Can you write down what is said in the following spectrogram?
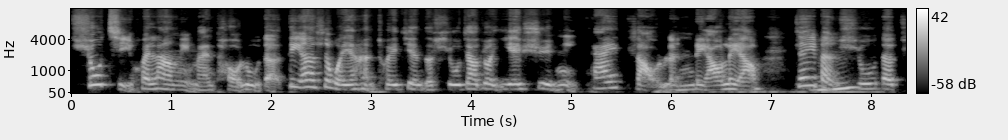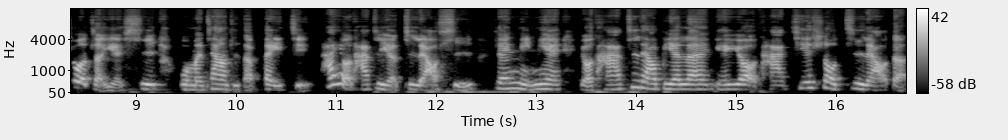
书籍会让你蛮投入的。第二是我也很推荐的书，叫做《也许你该找人聊聊》。这一本书的作者也是我们这样子的背景，他有他自己的治疗师，所以里面有他治疗别人，也有他接受治疗的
